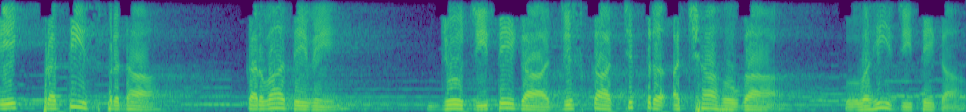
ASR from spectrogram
एक प्रतिस्पर्धा करवा देवे। जो जीतेगा, जिसका चित्र अच्छा होगा, वही जीतेगा।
